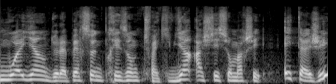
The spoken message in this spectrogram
moyen de la personne présente, enfin, qui vient acheter sur marché, est âgé.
